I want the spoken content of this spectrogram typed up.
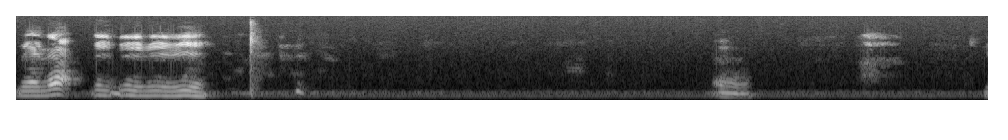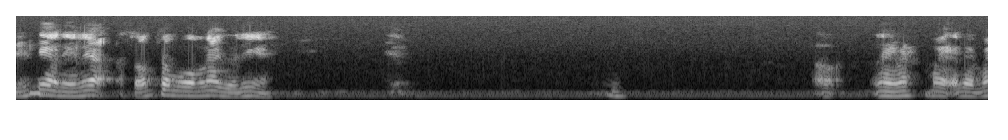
เนี่ยเนี่ยนี่นี่นี่นี่เออนี่เนี่ยนี่เนี่ยสองชั่วโมงแล้วอยู่นี่เอาอะไรไหมไม่อะไรไหม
